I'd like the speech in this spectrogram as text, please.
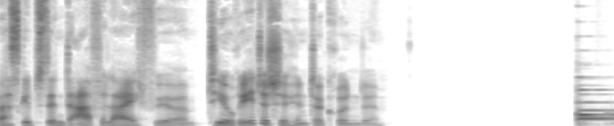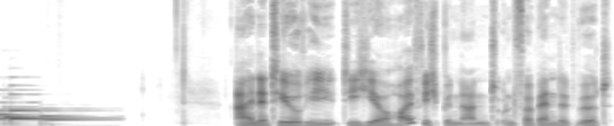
Was gibt es denn da vielleicht für theoretische Hintergründe? Eine Theorie, die hier häufig benannt und verwendet wird,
